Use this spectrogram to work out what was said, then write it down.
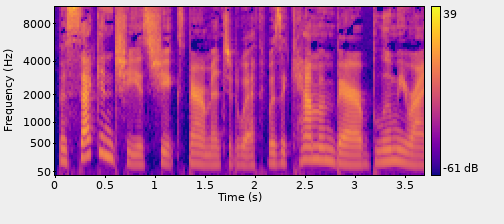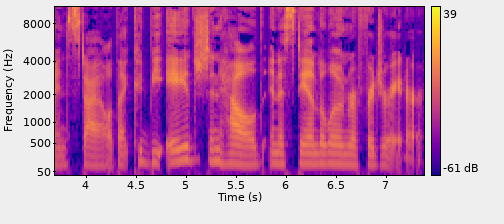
The second cheese she experimented with was a camembert bloomy rind style that could be aged and held in a standalone refrigerator.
